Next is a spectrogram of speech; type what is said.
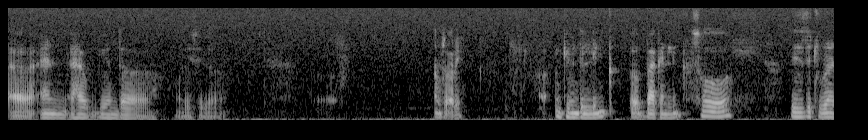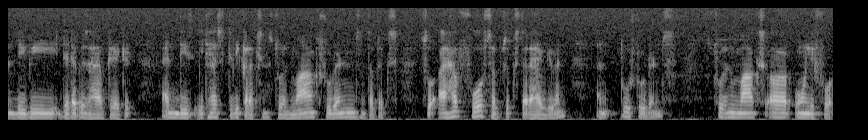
uh, and I have given the what do you say the I'm sorry given the link uh, backend link. So this is the student db database I have created and this it has three collections student marks students and subjects. So I have four subjects that I have given and two students. Student marks are only four.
